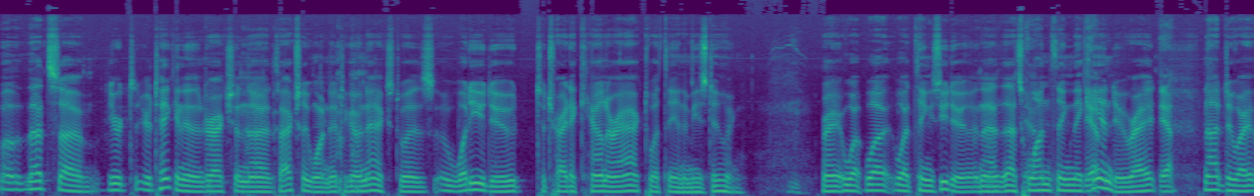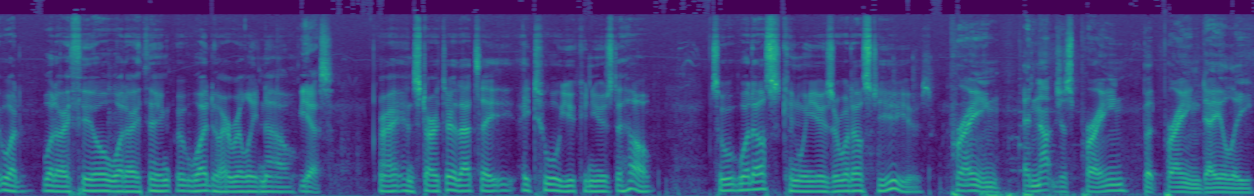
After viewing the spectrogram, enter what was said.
Well, that's uh, you're you're taking in the direction that I actually wanted to go next. Was what do you do to try to counteract what the enemy's doing? Right. What what what things you do, and that, that's yeah. one thing they yep. can do. Right. Yeah. Not do I what what do I feel, what do I think, but what do I really know? Yes. Right. And start there. That's a a tool you can use to help. So, what else can we use, or what else do you use? Praying, and not just praying, but praying daily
